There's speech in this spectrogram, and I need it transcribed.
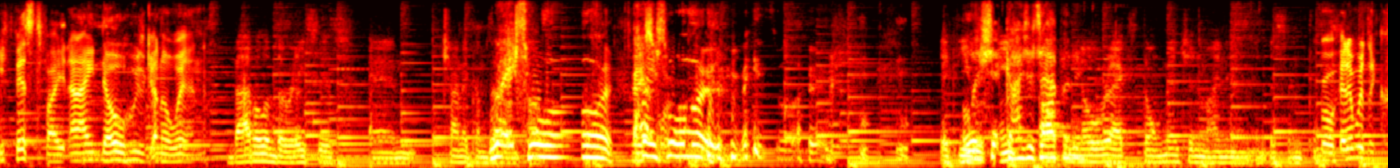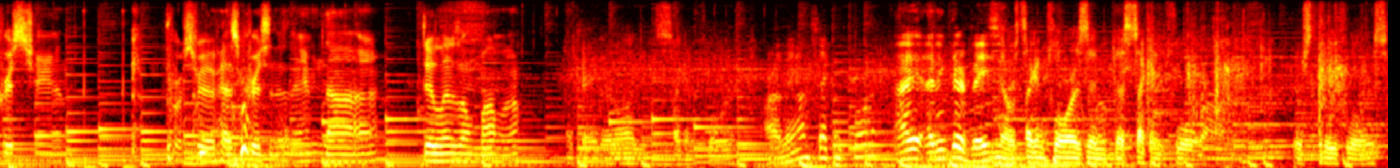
a fist fight, and I know who's gonna win. Battle of the races, and China comes out. Race war! Race war! Race war. If you Holy shit, guys, it's happening. No Rex, don't mention my name in the sentence. Bro, hit him with the Chris Chan. Pro straight has Chris in his name. Nah. Dylan's own mama. Okay, they're on second floor. Are they on second floor? I, I think they're basement. No, second floor is in the second floor. There's three floors.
